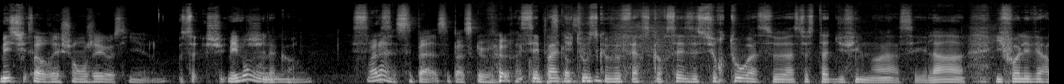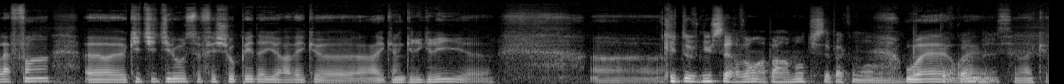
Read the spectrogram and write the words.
Mais je, Ça aurait changé aussi. euh. c'est- je suis, Mais bon, je suis euh, d'accord. C'est- Voilà, c'est pas, pas ce que veut. C'est pas du tout ce que veut faire Scorsese, et surtout à ce, à ce stade du film. Voilà, c'est là, euh, il faut aller vers la fin. Euh, Kichijiro se fait choper d'ailleurs avec, euh, avec un gris-gris. euh, euh, Qui est devenu servant, apparemment, tu sais pas comment. ouais, ouais, mais- c'est vrai que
